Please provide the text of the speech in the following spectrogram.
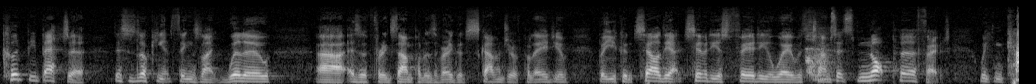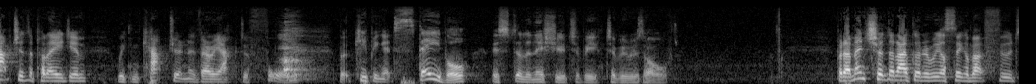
could be better this is looking at things like willow, uh, as a, for example, as a very good scavenger of palladium, but you can tell the activity is fading away with time. So it's not perfect. We can capture the palladium, we can capture it in a very active form, but keeping it stable is still an issue to be, to be resolved. But I mentioned that I've got a real thing about food,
